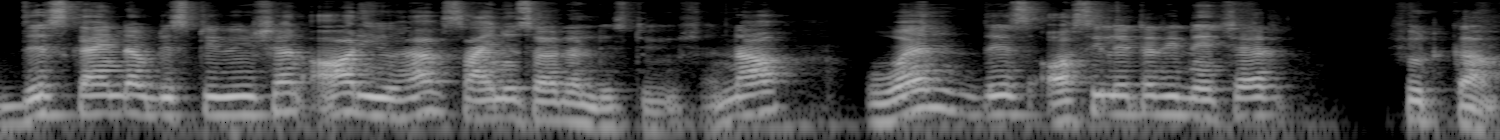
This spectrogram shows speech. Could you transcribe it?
this kind of distribution or you have sinusoidal distribution now when this oscillatory nature should come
